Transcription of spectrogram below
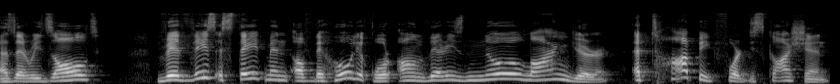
As a result, with this statement of the Holy Quran, there is no longer a topic for discussion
